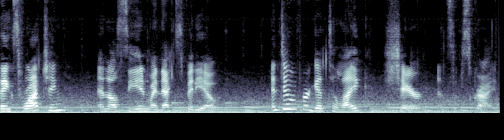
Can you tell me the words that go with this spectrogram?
Thanks for watching, and I'll see you in my next video. And don't forget to like, share, and subscribe.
